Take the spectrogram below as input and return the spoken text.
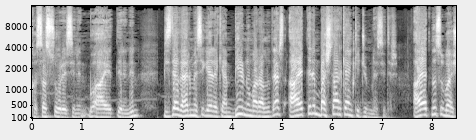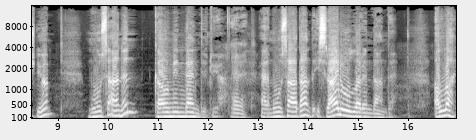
Kasas suresinin bu ayetlerinin bizde vermesi gereken bir numaralı ders ayetlerin başlarkenki cümlesidir. Ayet nasıl başlıyor? Musa'nın kavmindendi diyor. Evet. Yani Musa'dan da İsrail oğullarındandı. Allah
